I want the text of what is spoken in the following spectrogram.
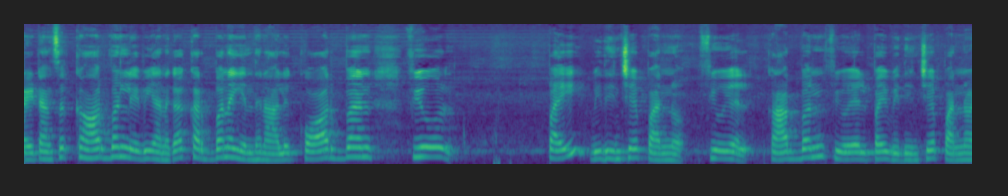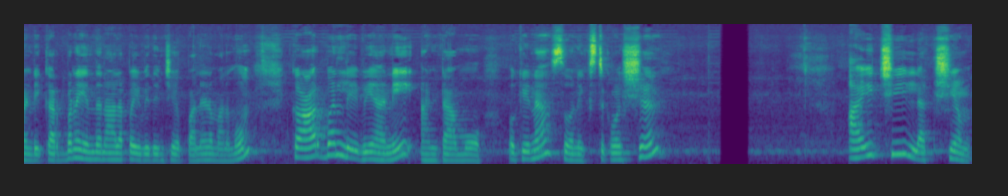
right answer. Carbon levy అనగా కర్బన ఇంధనాలు. కార్బన్ ఫ్యూల్ పై విధించే పన్ను. ఫ్యూయల్ కార్బన్ ఫ్యూయల్పై విధించే పన్ను అండి. కర్బన ఇంధనాలపై విధించే పన్నును మనము కార్బన్ లెవీ అని అంటాము. ఓకేనా? So next question. ఐచి లక్ష్యం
